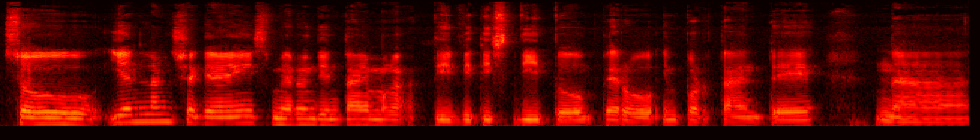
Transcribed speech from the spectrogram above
So, yan lang siya guys. Meron din tayong mga activities dito pero importante na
